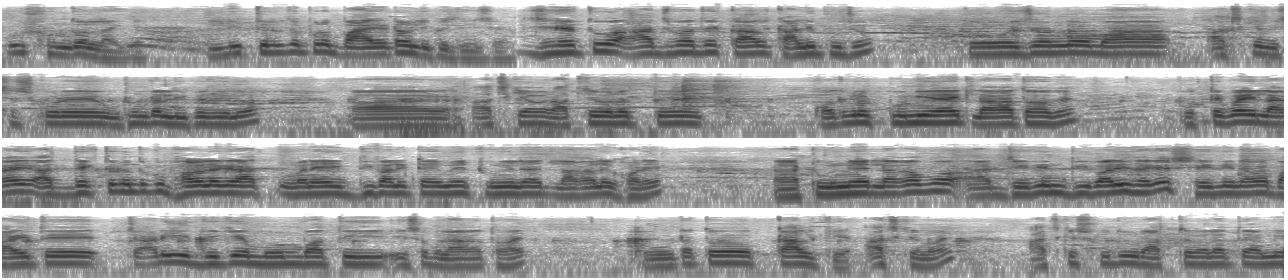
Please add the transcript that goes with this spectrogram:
খুব সুন্দর লাগে। লিপতে লিপতে পুরো বাইরেটাও লিপে দিয়েছে। যেহেতু আজ বাদে কাল কালী পুজো, তো ওই জন্য মা আজকে বিশেষ করে উঠোনটা লিপে দিল। আর আজকে আমার রাত্রিবেলাতে কতগুলো টুনি লাইট লাগাতে হবে, প্রত্যেকবারই লাগাই, আর দেখতে কিন্তু খুব ভালো লাগে মানে এই দিওয়ালির টাইমে টুনি লাইট লাগালে ঘরে। টুনি লাইট লাগাবো, আর যেদিন দিওয়ালি থাকে সেই দিন আবার বাড়িতে চারিদিকে মোমবাতি এসব লাগাতে হয়। ওটা তো কালকে আজকে নয়। আজকে শুধু রাত্রেবেলাতে আমি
